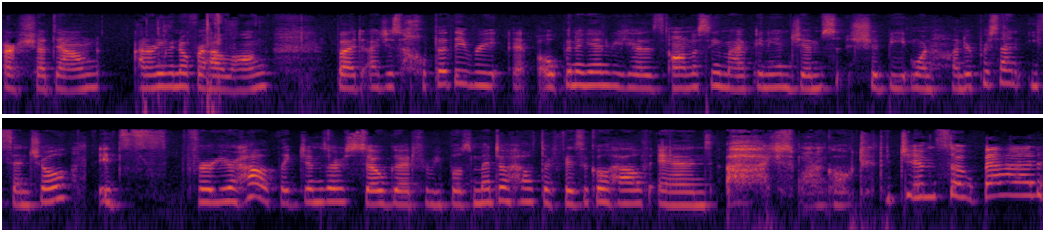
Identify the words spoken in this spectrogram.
are shut down. I don't even know for how long but I just hope that they reopen again because honestly in my opinion gyms should be 100% essential it's for your health. Like gyms are so good for people's mental health their physical health and oh, I just want to go to the gym so bad.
